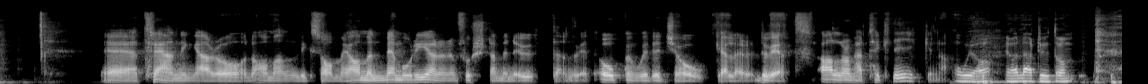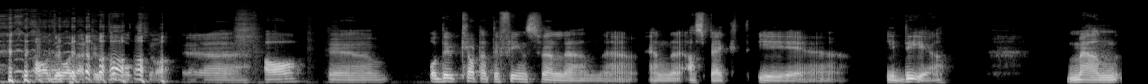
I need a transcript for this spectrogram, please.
eh, träningar och då har man liksom, ja men memorera den första minuten, du vet, open with a joke eller du vet, alla de här teknikerna. Oh ja, jag har lärt ut dem. ja, du har lärt ut dem också. Eh, ja, eh, och det är klart att det finns väl en, eh, en aspekt i, i det. Men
